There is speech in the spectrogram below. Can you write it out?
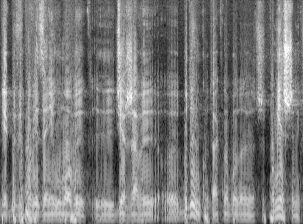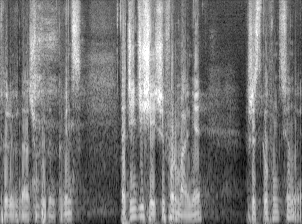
jakby wypowiedzenie umowy y, dzierżawy y, budynku, tak, no bo no, czy pomieszczeń, które w naszym budynku, więc na dzień dzisiejszy formalnie wszystko funkcjonuje.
